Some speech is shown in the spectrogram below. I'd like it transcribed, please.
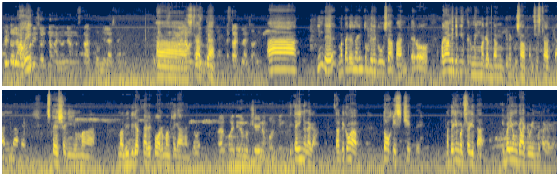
Pero ito lang Okay. result ng ano ng Stratcom nila time. Ah, strat plan. Strat plan, sorry. Ah, hindi. Matagal na rin itong pinag-uusapan. Pero marami din kaming magandang pinag-usapan sa strat plan namin. Especially yung mga mabibigat na reformang kailangan gawin. Uh, pwede ka mag-share ng konting. Hintayin nyo na lang. Sabi ko nga, talk is cheap eh. Madaling magsalita. Iba yung gagawin mo talaga.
